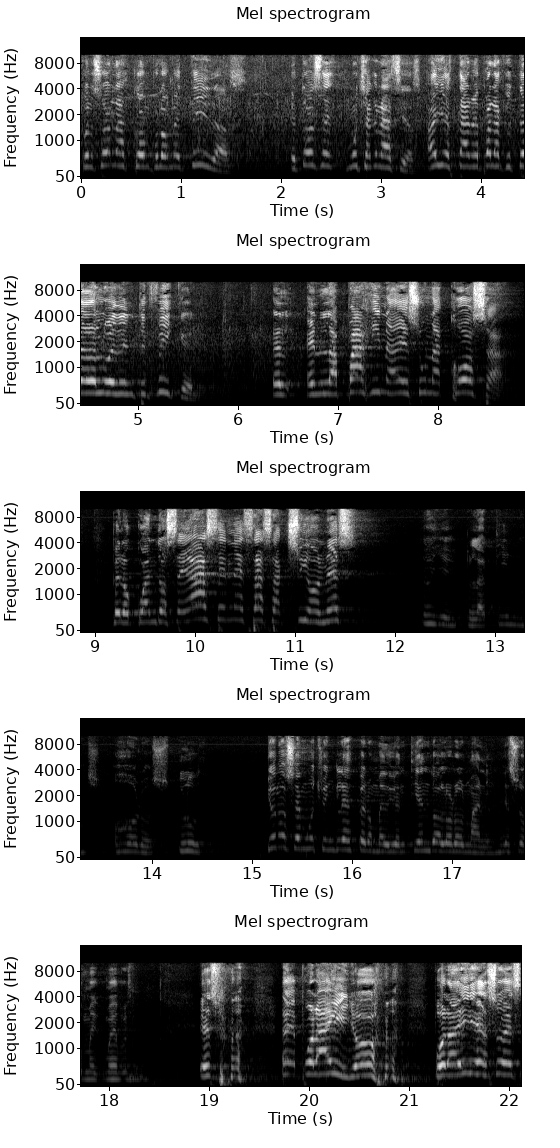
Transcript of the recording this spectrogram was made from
Personas comprometidas. Entonces, muchas gracias. Ahí están, es para que ustedes lo identifiquen. en la página es una cosa, pero cuando se hacen esas acciones, Oye, platinos, oros, club. Yo no sé mucho inglés, pero medio entiendo al oro money. Eso me, eso, eh, por ahí yo, por ahí eso es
